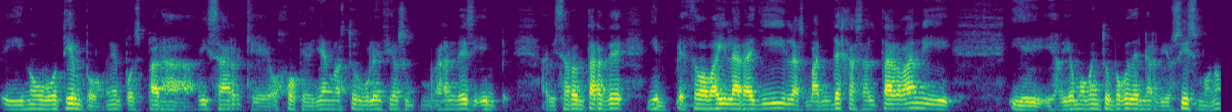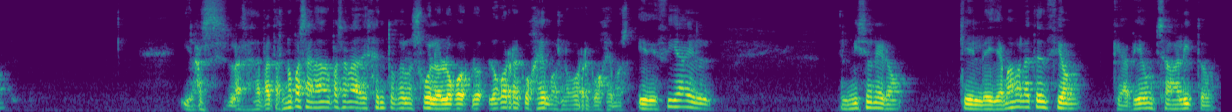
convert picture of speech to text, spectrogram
y no hubo tiempo eh, pues para avisar que, ojo, que venían unas turbulencias grandes y avisaron tarde y empezó a bailar allí, las bandejas saltaban y, y, y había un momento un poco de nerviosismo, ¿no? Y las, las no pasa nada, no pasa nada, dejen todo en el suelo, luego, luego recogemos, luego recogemos. Y decía el, el misionero que le llamaba la atención que había un chavalito,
